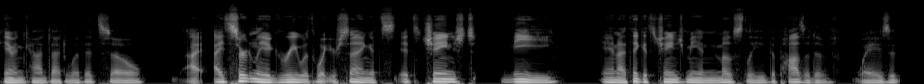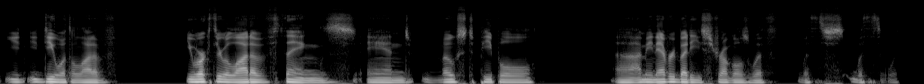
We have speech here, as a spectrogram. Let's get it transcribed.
came in contact with it. So I, I certainly agree with what you're saying. It's it's changed me and I think it's changed me in mostly the positive ways. It, you, you deal with a lot of, you work through a lot of things, and most people, uh, I mean, everybody struggles with with with with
